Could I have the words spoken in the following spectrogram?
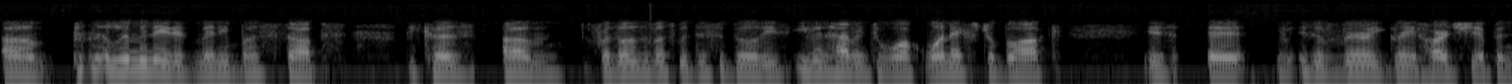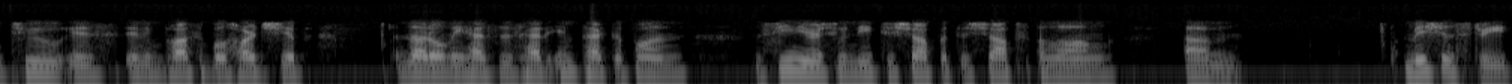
um, eliminated many bus stops because um, for those of us with disabilities, even having to walk one extra block is a, is a very great hardship, and two is an impossible hardship. Not only has this had impact upon the seniors who need to shop at the shops along um, Mission Street,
